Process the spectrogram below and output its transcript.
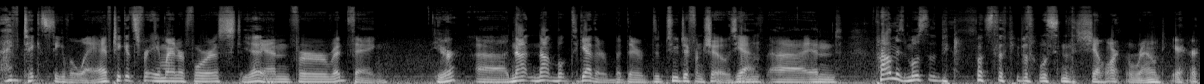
I have tickets to give away. I have tickets for A Minor Forest Yeah. and for Red Fang. Here, Uh, not not both together, but they're the two different shows. Yeah, Mm-hmm. uh, and problem is most of the most of the people that listen to the show aren't around here.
